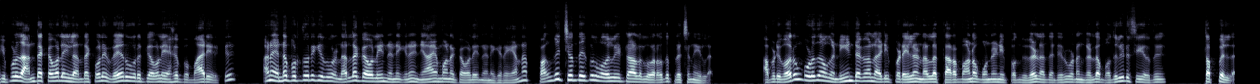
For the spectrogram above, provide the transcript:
இப்பொழுது அந்த கவலையில் அந்த கவலை வேறு ஒரு கவலையாக இப்போ மாறி இருக்கு. ஆனால் என்னை பொறுத்த வரைக்கும் இது ஒரு நல்ல கவலைன்னு நினைக்கிறேன் நியாயமான கவலைன்னு நினைக்கிறேன். ஏன்னா பங்குச்சந்தைக்குள் முதலீட்டாளர்கள் வர்றது பிரச்சனை இல்லை. அப்படி வரும் பொழுது அவங்க நீண்ட கால அடிப்படையில் நல்ல தரமான முன்னணி பங்குகள் அந்த நிறுவனங்களில் முதலீடு செய்கிறது தப்பு இல்லை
